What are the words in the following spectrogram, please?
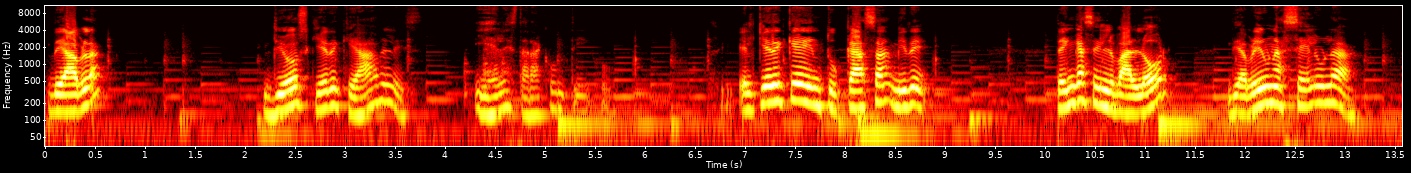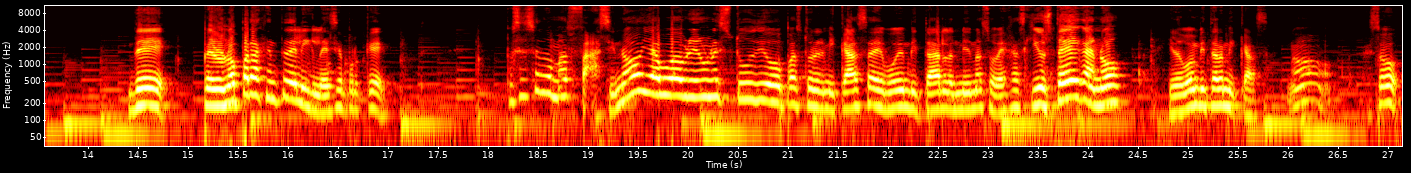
de habla, Dios quiere que hables y Él estará contigo. Él quiere que en tu casa, mire, tengas el valor de abrir una célula de, pero no para gente de la iglesia, porque pues eso es lo más fácil. No, ya voy a abrir un estudio, pastor, en mi casa y voy a invitar las mismas ovejas que usted ganó y los voy a invitar a mi casa. No, eso,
